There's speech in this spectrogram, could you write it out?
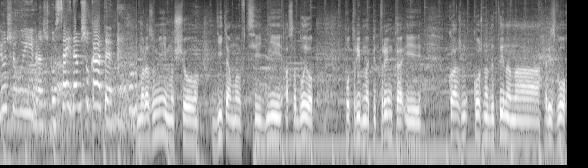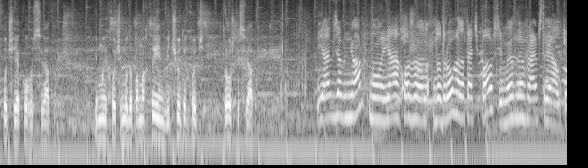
Плюшеву іграшку, все йдемо шукати. Ми розуміємо, що дітям в ці дні особливо потрібна підтримка, і кожна, кожна дитина на Різдво хоче якогось свята. І ми хочемо допомогти їм відчути хоч трошки свята. Я взяв ньор, ну я ходжу до друга на третій поверх, і ми з ним граємо в стрілялки.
